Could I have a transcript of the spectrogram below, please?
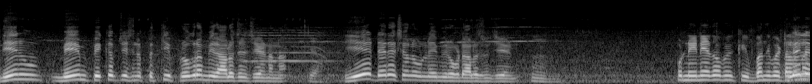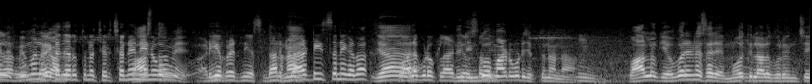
నేను మేము పికప్ చేసిన ప్రతి ప్రోగ్రామ్ మీరు ఆలోచన చేయండి అన్న. ఏ డైరెక్షన్లో ఉన్నాయి మీరు ఒకటి ఆలోచన చేయండి. ఇప్పుడు నేనేదో మీకు ఇబ్బంది పెట్టాలి బయట. జరుగుతున్న చర్చనే నేను. అడిగే ప్రయత్నం చేస్తాను దాని క్లారిటీ ఇస్తేనే కదా వాళ్ళకు కూడా క్లారిటీ ఇంకో మాట కూడా చెప్తున్నాను వాళ్ళకి ఎవరైనా సరే మోతిలాల్ గురించి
